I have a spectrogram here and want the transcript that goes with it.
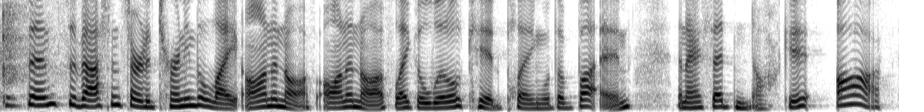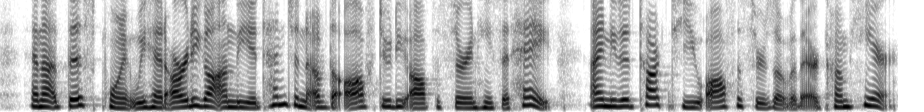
then Sebastian started turning the light on and off, on and off, like a little kid playing with a button. And I said, knock it off. And at this point, we had already gotten the attention of the off duty officer, and he said, Hey, I need to talk to you officers over there. Come here.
